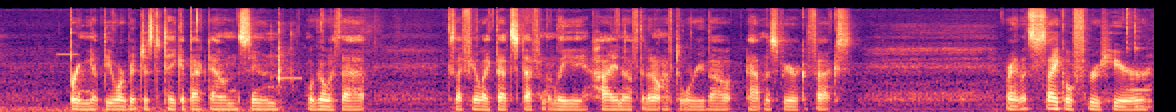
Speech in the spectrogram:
Bringing up the orbit just to take it back down soon. We'll go with that because I feel like that's definitely high enough that I don't have to worry about atmospheric effects. Alright, let's cycle through here.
